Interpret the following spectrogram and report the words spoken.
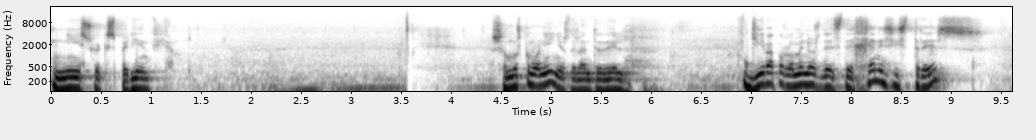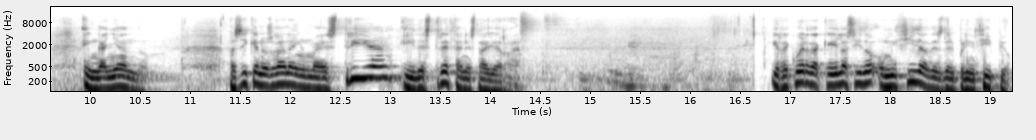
ni su experiencia. Somos como niños delante de Él. Lleva por lo menos desde Génesis 3 engañando. Así que nos gana en maestría y destreza en esta guerra. Y recuerda que Él ha sido homicida desde el principio.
